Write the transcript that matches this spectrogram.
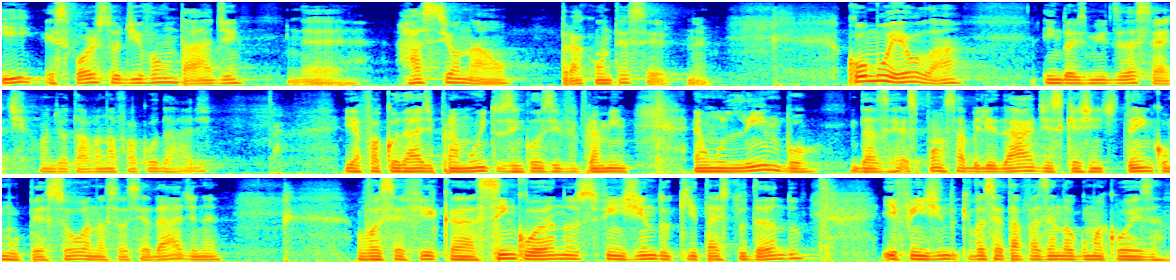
e esforço de vontade é, racional para acontecer. Né? Como eu lá em 2017, onde eu estava na faculdade. E a faculdade, para muitos, inclusive para mim, é um limbo das responsabilidades que a gente tem como pessoa na sociedade, né? Você fica cinco anos fingindo que está estudando e fingindo que você está fazendo alguma coisa,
